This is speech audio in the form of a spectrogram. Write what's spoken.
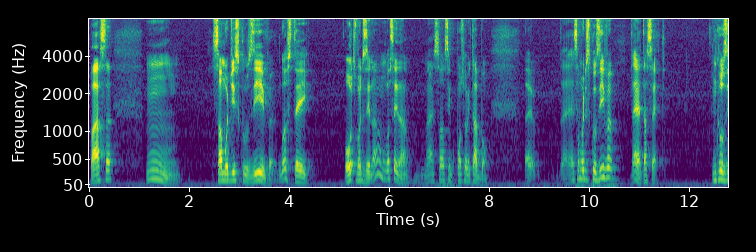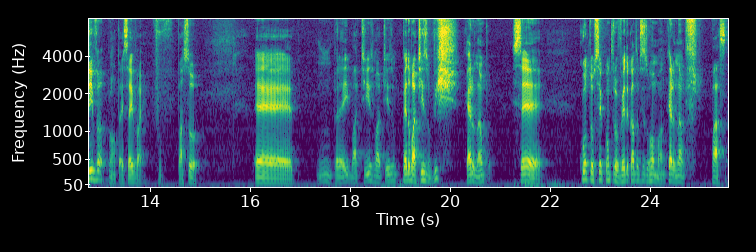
passa. Hum, salmodia exclusiva, gostei. Outros vão dizer, não, não gostei não. Mas só cinco pontos para mim tá bom. É, é, salmodia exclusiva, é, tá certo. Inclusiva, pronto, isso aí vai. Passou. É, hum, peraí, batismo, batismo. Pé do batismo, vixe, quero não, pô. Isso é Ctrl-C, Ctrl-V do catolicismo romano. Quero não, passa.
